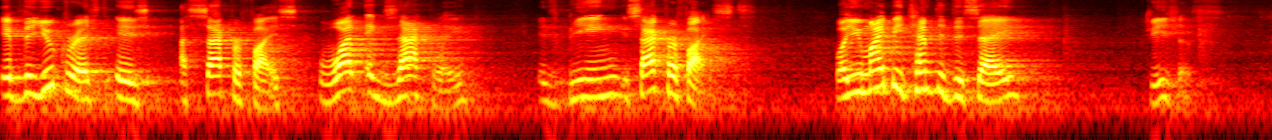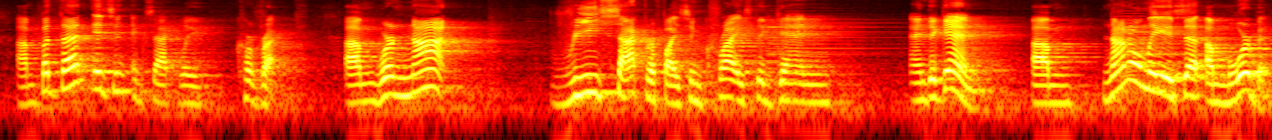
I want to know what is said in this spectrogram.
If the Eucharist is a sacrifice, what exactly is being sacrificed? Well, you might be tempted to say, Jesus. Um, but that isn't exactly correct. Um, we're not re sacrificing Christ again and again. Um, not only is that a morbid,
